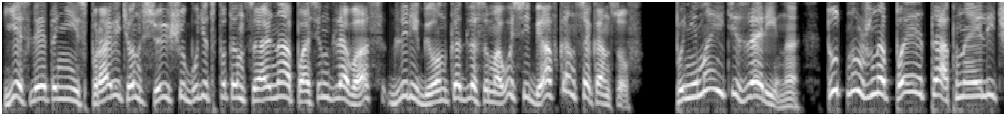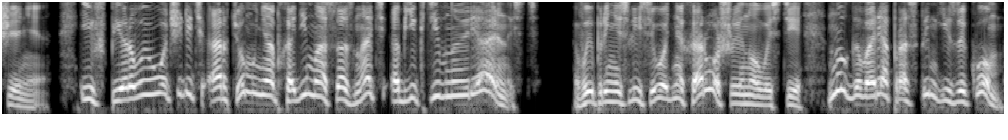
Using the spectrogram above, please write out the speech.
Если это не исправить, он все еще будет потенциально опасен для вас, для ребенка, для самого себя, в конце концов. Понимаете, Зарина, тут нужно поэтапное лечение. И в первую очередь Артему необходимо осознать объективную реальность. Вы принесли сегодня хорошие новости, но, говоря простым языком,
